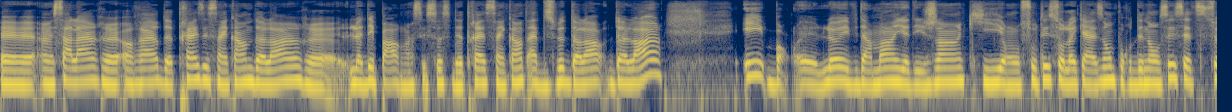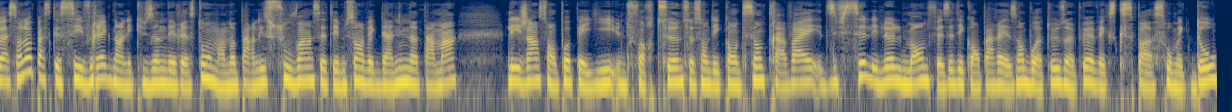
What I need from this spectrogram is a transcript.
un salaire horaire de 13,50 dollars. le départ, hein, c'est ça, c'est de 13,50 à 18 dollars de l'heure. Et bon, euh, là, évidemment, il y a des gens qui ont sauté sur l'occasion pour dénoncer cette situation-là parce que c'est vrai que dans les cuisines des restos, on en a parlé souvent cette émission avec Dani notamment, les gens sont pas payés une fortune, ce sont des conditions de travail difficiles. Et là le monde faisait des comparaisons boiteuses un peu avec ce qui se passe au McDo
